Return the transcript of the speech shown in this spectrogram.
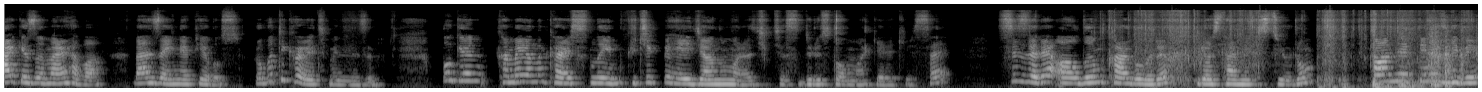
Herkese merhaba. Ben Zeynep Yavuz. Robotik öğretmeninizim. Bugün kameranın karşısındayım. Küçük bir heyecanım var açıkçası dürüst olmak gerekirse. Sizlere aldığım kargoları göstermek istiyorum. Tahmin ettiğiniz gibi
